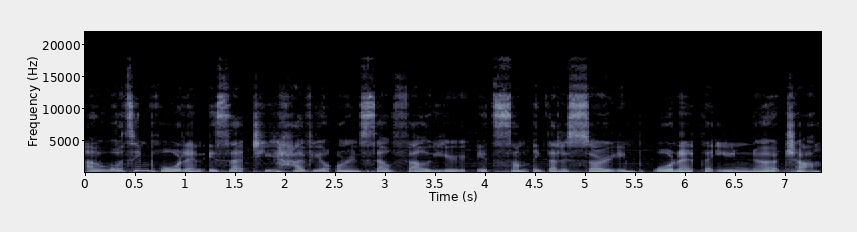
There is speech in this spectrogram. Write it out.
Uh, what's important is that you have your own self value. It's something that is so important that you nurture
